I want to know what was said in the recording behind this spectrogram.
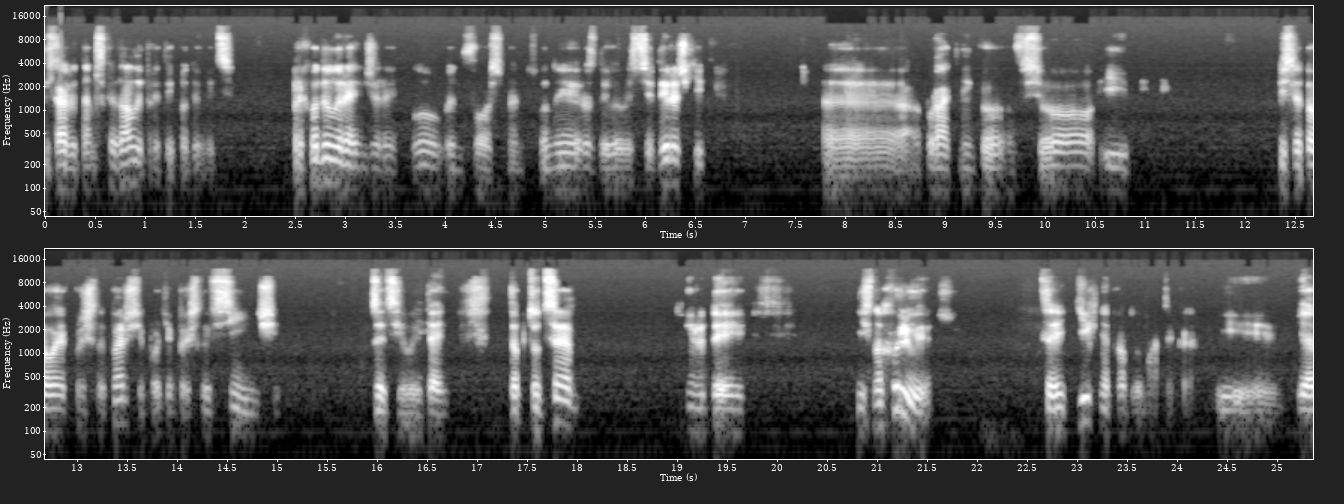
і кажуть, нам сказали прийти подивитися. Приходили рейнджери, law enforcement, вони роздивились ці дирочки е, акуратненько, все. І після того, як прийшли перші, потім прийшли всі інші за цілий день. Тобто, це людей дійсно хвилює. Це їхня проблематика. І я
